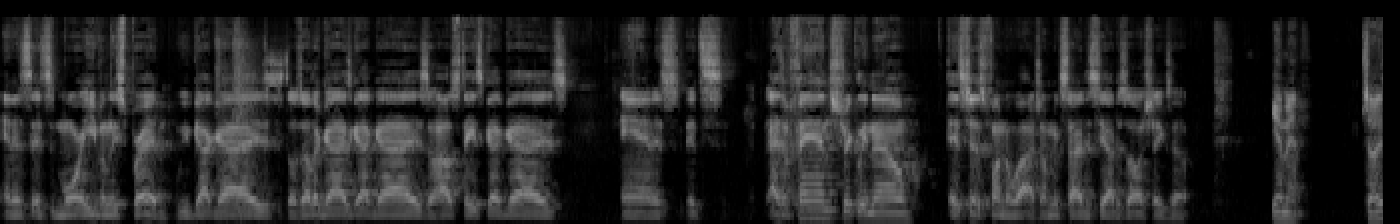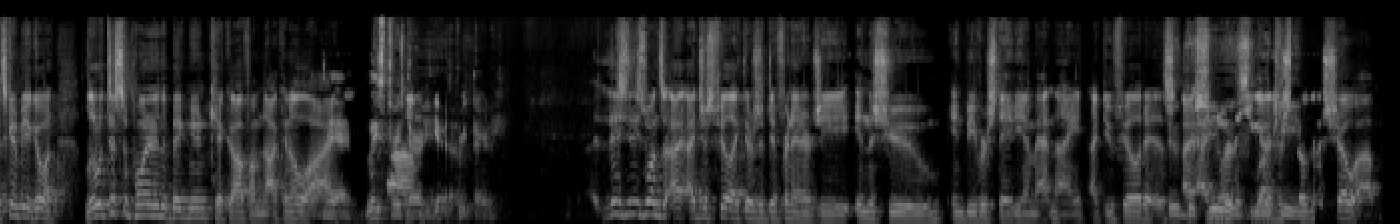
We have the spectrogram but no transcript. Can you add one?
and it's it's more evenly spread. We've got guys; those other guys got guys. Ohio State's got guys, and it's it's as a fan strictly now, it's just fun to watch. I'm excited to see how this all shakes out. Yeah, man. So it's going to be a good one. A little disappointed in the big noon kickoff. I'm not going to lie. Yeah, at least three thirty. Um, Give it three thirty. These these ones, I, I, just feel like there's a different energy in the shoe in Beaver Stadium at night. I do feel it is. Dude, the I, shoe I know is that you guys are still going to show up.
